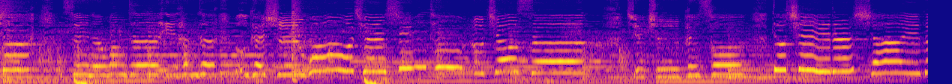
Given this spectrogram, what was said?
者，最难忘的、遗憾的，不该是我。全心投入角色，却只配错丢弃的下一个。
